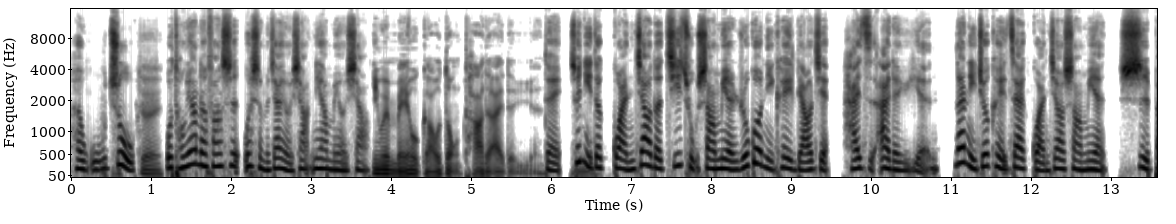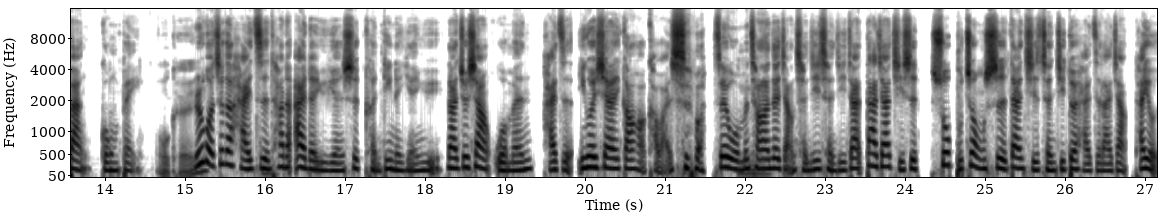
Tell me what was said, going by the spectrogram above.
很无助。对，我同样的方式，为什么这样有效，那样没有效？因为没有搞懂他的爱的语言，对，所以你的管教的基础上面，如果你可以了解孩子爱的语言，那你就可以在管教上面事半功倍。OK，如果这个孩子他的爱的语言是肯定的言语，那就像我们孩子，因为现在刚好考完试嘛，所以我们常常在讲成绩，成绩。但大家其实说不重视，但其实成绩对孩子来讲，它有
